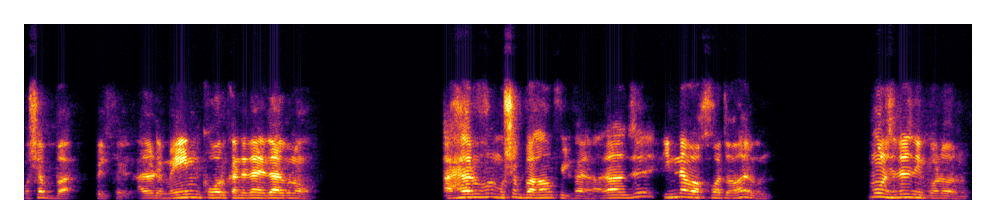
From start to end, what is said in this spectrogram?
mushabba بالفعل அதோட மெயின் கோர் கண்டென்ட் எதா இருக்கணும் அஹர்ஃபு முஷப்பஹம் ஃபில் ஃபைல் அதாவது இன்ன வக்வத்தவா இருக்கணும் மூணு சென்டென்ஸ் நீங்க கொண்டு வரணும்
